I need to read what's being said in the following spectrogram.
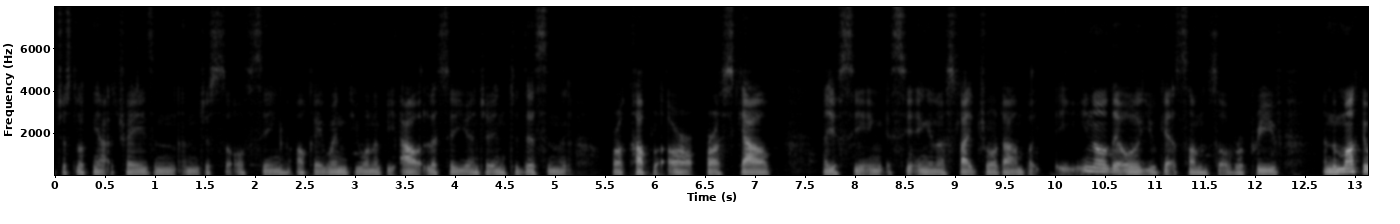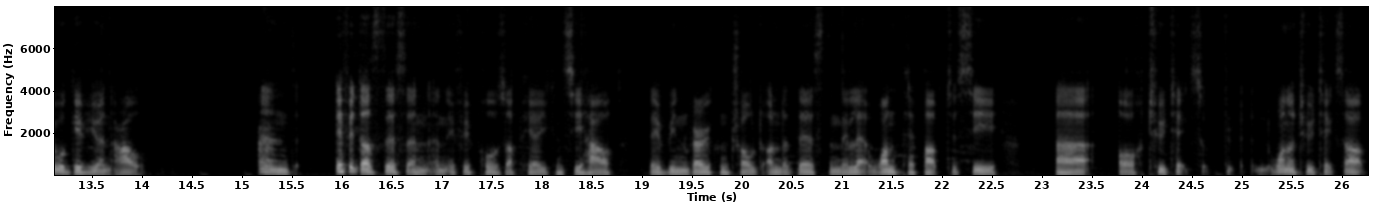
just looking at trades and, and just sort of seeing okay when do you want to be out? Let's say you enter into this and for a couple or for a scalp and you're sitting sitting in a slight drawdown but you know that will you get some sort of reprieve and the market will give you an out. And if it does this and and if it pulls up here you can see how they've been very controlled under this then they let one pip up to see uh or two ticks one or two ticks up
